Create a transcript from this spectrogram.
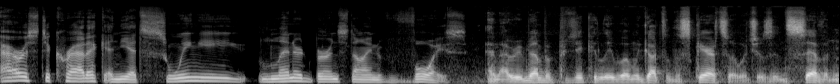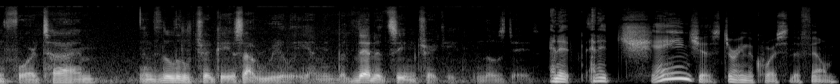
aristocratic, and yet swingy Leonard Bernstein voice. And I remember particularly when we got to the scherzo, which was in seven for a time. And it's a little tricky. It's not really, I mean, but then it seemed tricky in those days. And it and it changes during the course of the film,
